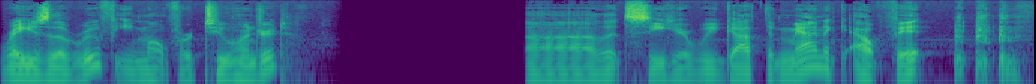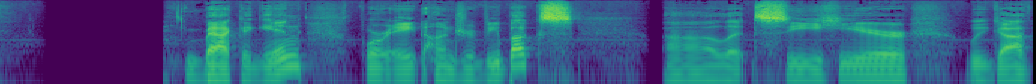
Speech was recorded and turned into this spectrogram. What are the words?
raise the roof emote for 200 uh let's see here. We got the manic outfit back again for 800 v bucks uh let's see here. We got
